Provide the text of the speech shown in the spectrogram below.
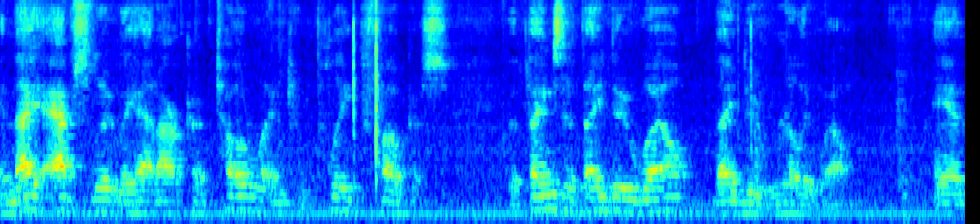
and they absolutely had our total and complete focus. The things that they do well, they do really well. And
